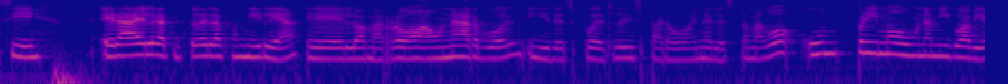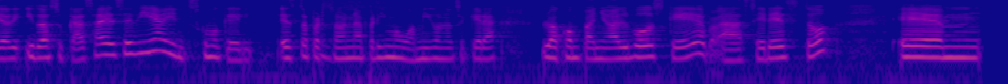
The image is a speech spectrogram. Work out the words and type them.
sí, era el gatito de la familia, eh, lo amarró a un árbol y después le disparó en el estómago. Un primo o un amigo había ido a su casa ese día y entonces como que esta persona, primo o amigo, no sé qué era, lo acompañó al bosque a hacer esto. Em,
